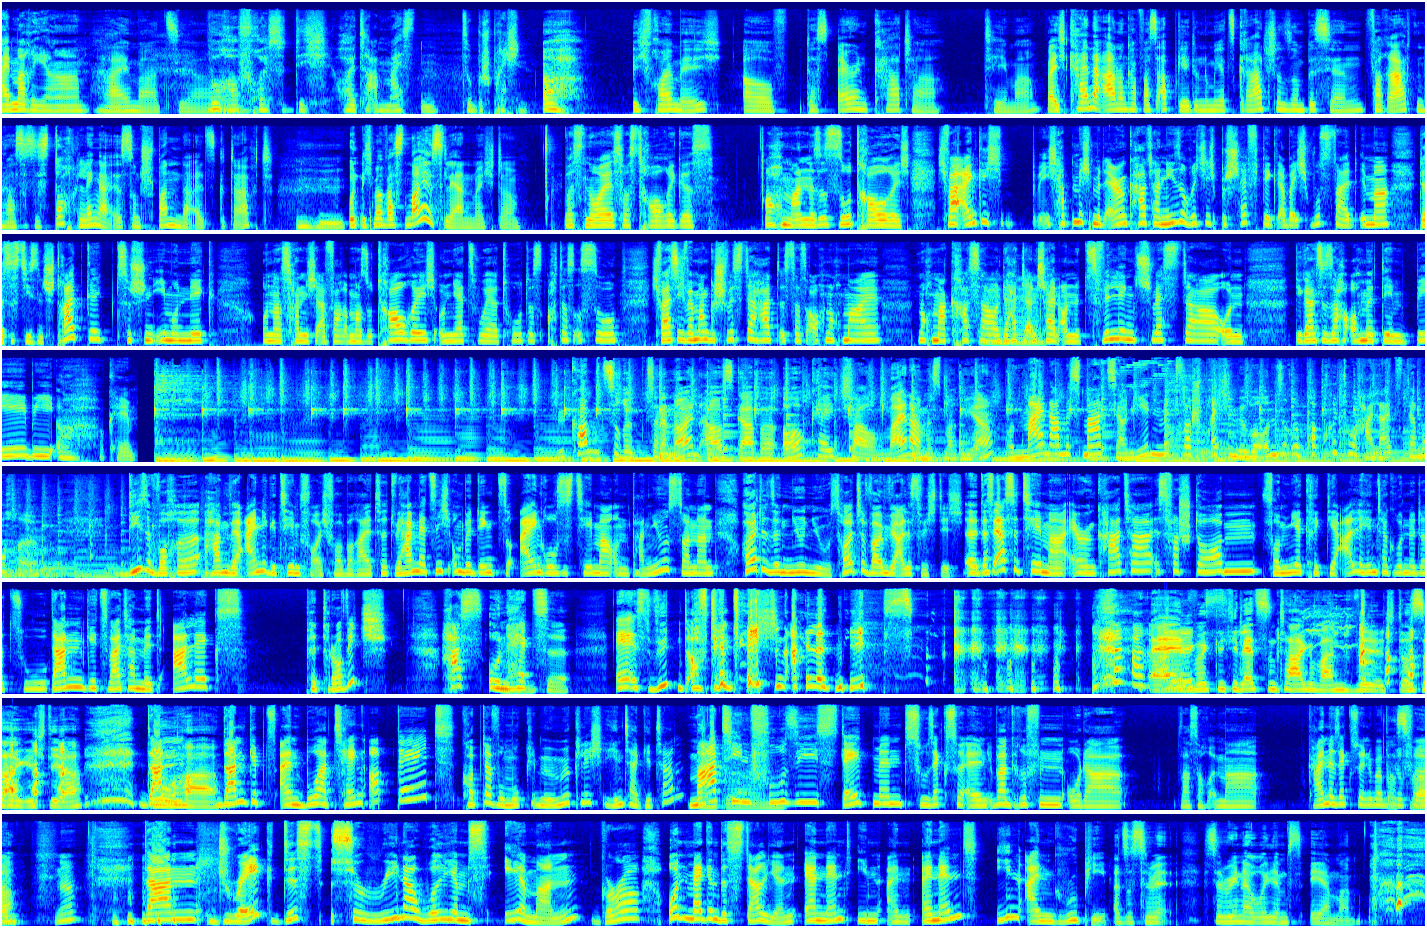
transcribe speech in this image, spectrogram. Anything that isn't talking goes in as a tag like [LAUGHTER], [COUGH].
Hi Maria. Hi Marzia. Worauf freust du dich heute am meisten zu besprechen? Oh, ich freue mich auf das Aaron Carter Thema, weil ich keine Ahnung habe, was abgeht und du mir jetzt gerade schon so ein bisschen verraten hast, dass es doch länger ist und spannender als gedacht mhm. und ich mal was Neues lernen möchte. Was Neues, was Trauriges. Och Mann, es ist so traurig. Ich war eigentlich, ich habe mich mit Aaron Carter nie so richtig beschäftigt, aber ich wusste halt immer, dass es diesen Streit gibt zwischen ihm und Nick und das fand ich einfach immer so traurig. Und jetzt, wo er tot ist, ach, das ist so. Ich weiß nicht, wenn man Geschwister hat, ist das auch noch mal, noch mal krasser. Mhm. Und er hatte anscheinend auch eine Zwillingsschwester und die ganze Sache auch mit dem Baby. Oh, okay. Willkommen zurück zu einer neuen Ausgabe Okay Ciao. Mein Name ist Maria. Und mein Name ist Marzia. Und jeden Mittwoch sprechen wir über unsere Popkultur-Highlights der Woche. Diese Woche haben wir einige Themen für euch vorbereitet. Wir haben jetzt nicht unbedingt so ein großes Thema und ein paar News, sondern heute sind New News. Heute wollen wir alles wichtig. Äh, das erste Thema, Aaron Carter ist verstorben. Von mir kriegt ihr alle Hintergründe dazu. Dann geht's weiter mit Alex Petrovic. Hass und mhm. Er ist wütend auf Temptation [LAUGHS] Island Memes. Ach, Ey, wirklich, die letzten Tage waren wild, das sage ich dir. Dann, Oha. dann gibt es ein Boateng-Update. Kommt er womöglich hinter Gittern? Martin Fusi Statement zu sexuellen Übergriffen oder was auch immer keine sexuellen Überbegriffe. Ne? Dann Drake disst Serena Williams Ehemann, Girl, und Megan Thee Stallion. Er nennt ihn ein, er nennt ihn einen Groupie. Also Ser Serena Williams Ehemann.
